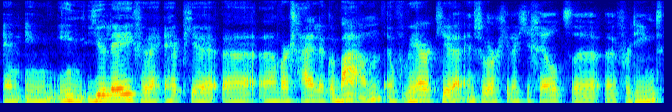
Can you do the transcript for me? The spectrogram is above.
En in, in je leven heb je uh, waarschijnlijk een baan of werk je en zorg je dat je geld uh, verdient.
